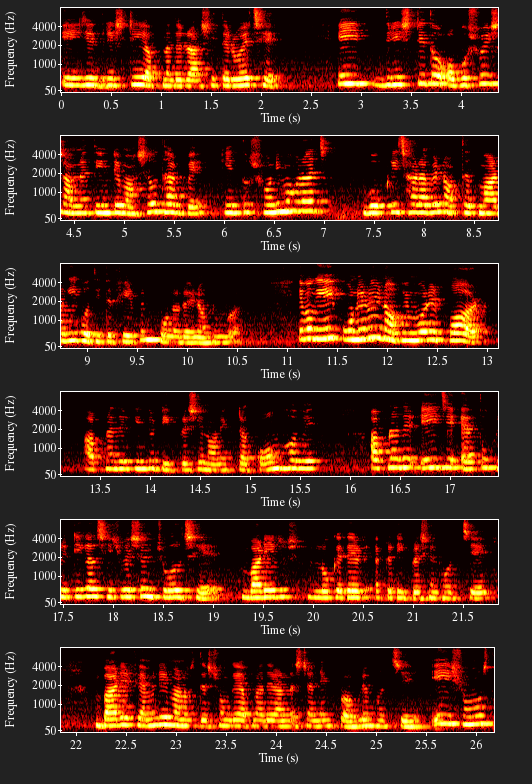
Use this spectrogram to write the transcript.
এই যে দৃষ্টি আপনাদের রাশিতে রয়েছে, এই দৃষ্টি তো অবশ্যই সামনের তিনটে মাসেও থাকবে, কিন্তু শনি মহারাজ বকরি ছাড়াবেন, অর্থাৎ মার্গী গতিতে ফিরবেন পনেরোই নভেম্বর। এবং এই পনেরোই নভেম্বরের পর আপনাদের কিন্তু ডিপ্রেশন অনেকটা কম হবে। আপনাদের এই যে এত ক্রিটিক্যাল সিচুয়েশন চলছে, বাড়ির লোকেদের একটা ডিপ্রেশন হচ্ছে, বাড়ির ফ্যামিলির মানুষদের সঙ্গে আপনাদের আন্ডারস্ট্যান্ডিং প্রবলেম হচ্ছে, এই সমস্ত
